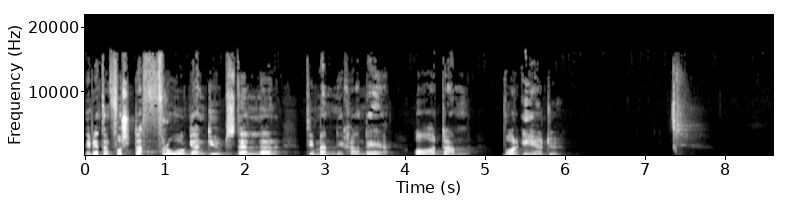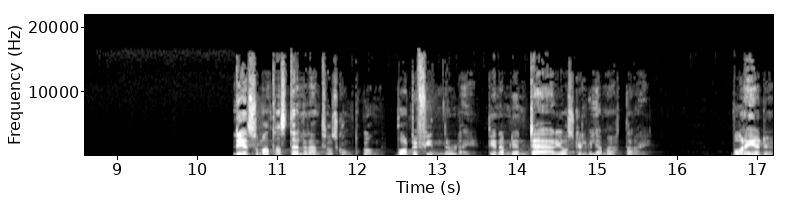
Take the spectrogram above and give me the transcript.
Ni vet Den första frågan Gud ställer till människan det är Adam, var är du? Det är som att han ställer den till oss gång på gång. Var befinner du dig? Det är nämligen där jag skulle vilja möta dig. Var är du?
